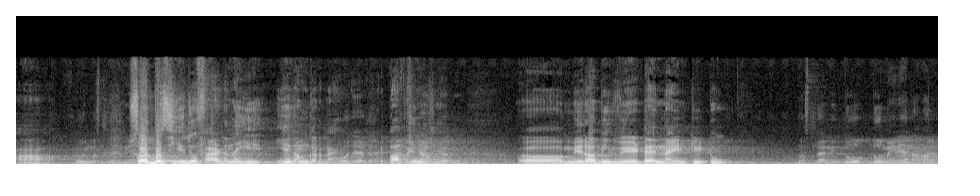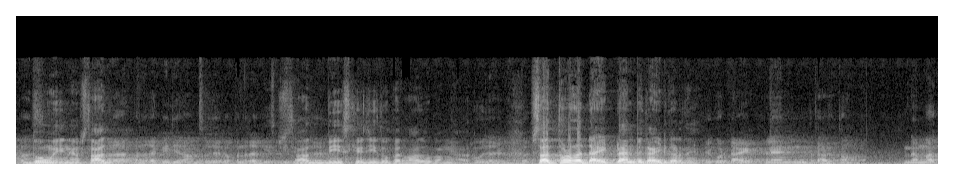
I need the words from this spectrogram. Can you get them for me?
हाँ। कोई मसला नहीं उस्ताद बस ये जो फैट है ना ये ये कम करना है। बाकी नहीं मेरा भी वेट है 92 मसला नहीं दो दो महीने है ना हमारे पास? दो महीने उस्ताद। पंद्रह के जी आराम से हो जाएगा पंद्रह बीस की उस्ताद बीस के जी तो करवा दो कम यार। हो जाएगा उस्ताद थोड़ा सा डाइट प्लान पे गाइड कर दें। देखो डाइट प्लान बता देता हूँ। नमक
